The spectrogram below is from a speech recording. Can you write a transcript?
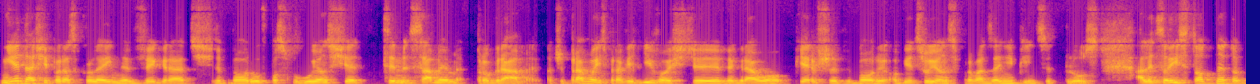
nie da się po raz kolejny wygrać wyborów posługując się tym samym programem. Znaczy Prawo i Sprawiedliwość e, wygrało pierwsze wybory, obiecując wprowadzenie 500, ale co istotne, to,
